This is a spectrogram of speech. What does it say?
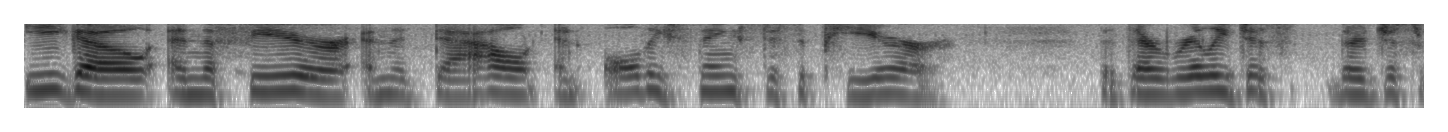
ego and the fear and the doubt and all these things disappear. That they're really just they're just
